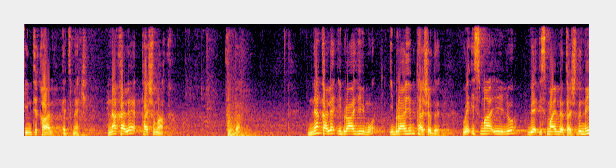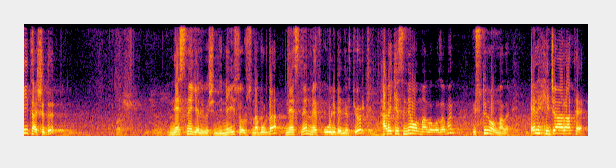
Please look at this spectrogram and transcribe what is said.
intikal etmek. Nakale taşımak. Burada. Nekale İbrahimu, İbrahim taşıdı. Ve İsmailu ve İsmail de taşıdı. Neyi taşıdı? Nesne geliyor şimdi. Neyi sorusunda burada nesne mef'ulü belirtiyor. Harekesi ne olmalı o zaman? Üstün olmalı. El hicarate.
